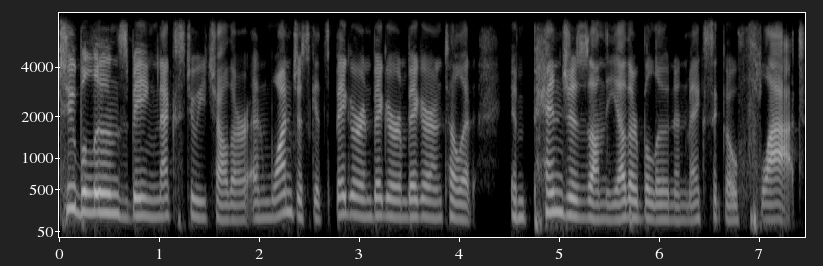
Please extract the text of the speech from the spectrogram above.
two balloons being next to each other and one just gets bigger and bigger and bigger until it impinges on the other balloon and makes it go flat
